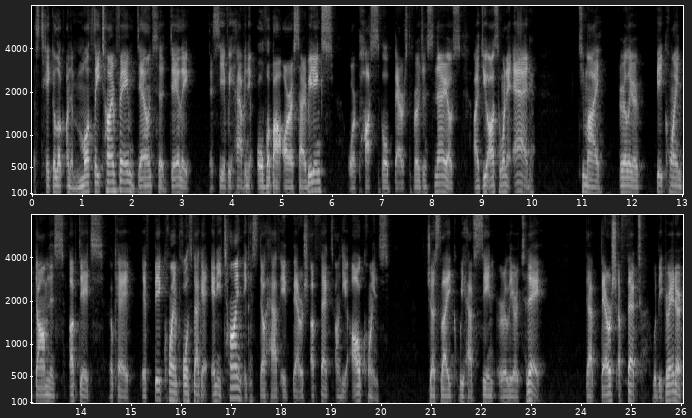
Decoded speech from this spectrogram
Let's take a look on the monthly time frame down to the daily and see if we have any overbought RSI readings or possible bearish divergence scenarios. I do also want to add to my earlier Bitcoin dominance updates. Okay, if Bitcoin pulls back at any time, it could still have a bearish effect on the altcoins, just like we have seen earlier today. That bearish effect would be greater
